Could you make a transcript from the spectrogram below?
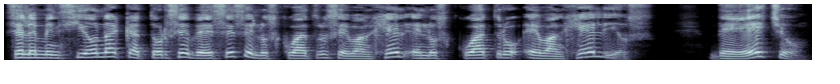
Se le menciona 14 veces en los cuatro, en los cuatro evangelios. De hecho,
